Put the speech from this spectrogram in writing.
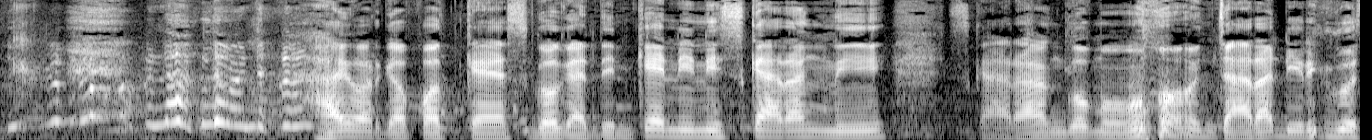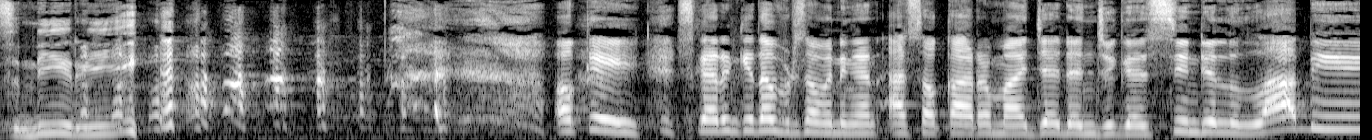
Hai warga podcast, gue gantiin Kenny nih sekarang nih. Sekarang gue mau wawancara diri gue sendiri. Oke, sekarang kita bersama dengan Asoka remaja dan juga Cindy Lulabi.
